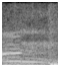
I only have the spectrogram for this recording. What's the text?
Ugh!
